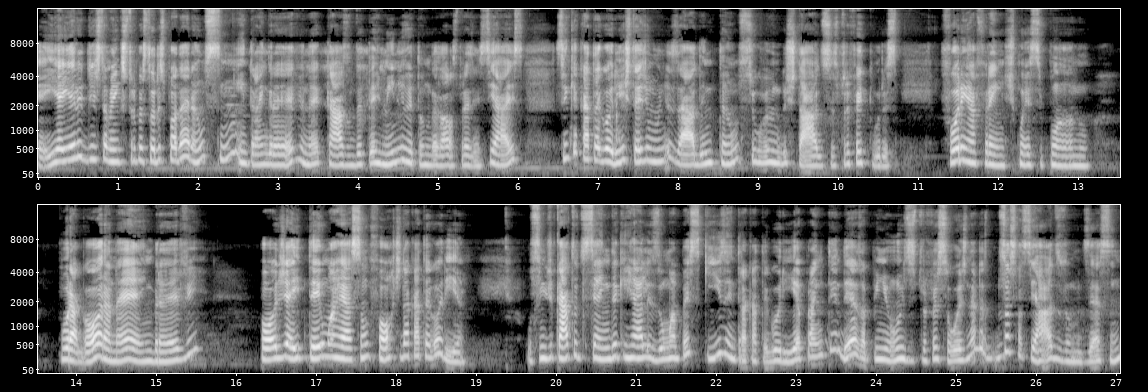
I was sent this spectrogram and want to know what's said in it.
É, e aí ele diz também que os professores poderão sim entrar em greve, né, caso determine o retorno das aulas presenciais, sem que a categoria esteja imunizada. Então, se o governo do estado, se as prefeituras forem à frente com esse plano por agora, né, em breve, pode aí ter uma reação forte da categoria. O sindicato disse ainda que realizou uma pesquisa entre a categoria para entender as opiniões dos professores, né, dos associados, vamos dizer assim.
